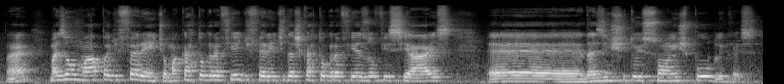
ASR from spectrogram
né? mas é um mapa diferente, é uma cartografia diferente das cartografias oficiais é, das instituições públicas.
